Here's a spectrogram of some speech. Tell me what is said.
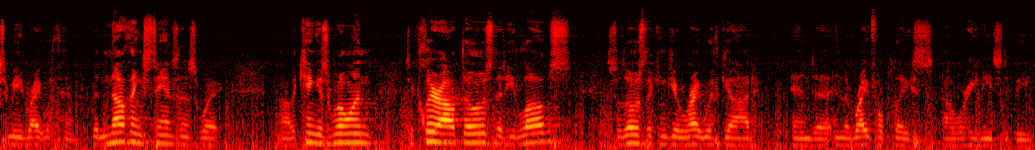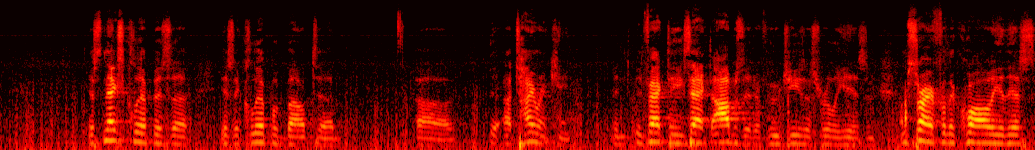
to meet right with him, that nothing stands in his way. Uh, the king is willing to clear out those that he loves, so those that can get right with God and uh, in the rightful place uh, where he needs to be. This next clip is a, is a clip about uh, uh, a tyrant king. In, in fact, the exact opposite of who Jesus really is. And I'm sorry for the quality of this.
